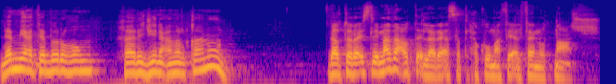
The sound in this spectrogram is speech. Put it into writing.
لم يعتبرهم خارجين عن القانون. دكتور الرئيس لماذا عدت إلى رئاسة الحكومة في 2012؟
